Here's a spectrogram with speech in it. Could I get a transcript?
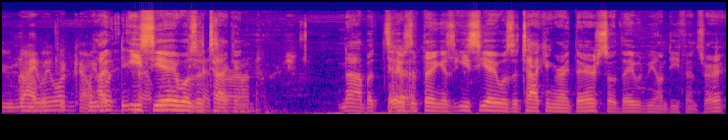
I mean, we won. We won defen- we ECA was attacking. Nah, but here's the thing: is ECA was attacking right there, so they would be on defense, right?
